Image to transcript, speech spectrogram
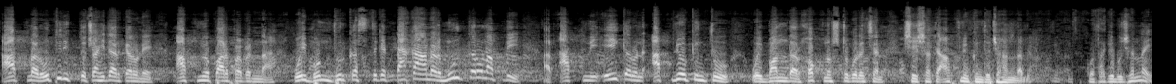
আপনার অতিরিক্ত চাহিদার কারণে। আপনিও পার পাবেন না। ওই বন্ধুর কাছ থেকে টাকা আনার মূল কারণ আপনি। আর আপনি এই কারণে আপনিও কিন্তু ওই বান্দার হক নষ্ট করেছেন। সেই সাথে আপনিও কিন্তু জাহান্নামী। কথা কি বুঝেন নাই?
